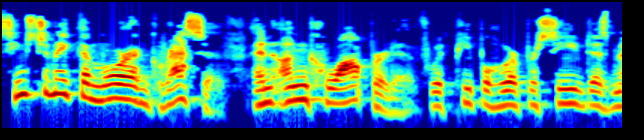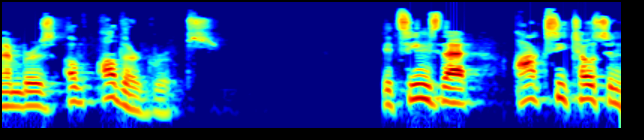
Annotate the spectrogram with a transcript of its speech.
seems to make them more aggressive and uncooperative with people who are perceived as members of other groups. It seems that oxytocin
